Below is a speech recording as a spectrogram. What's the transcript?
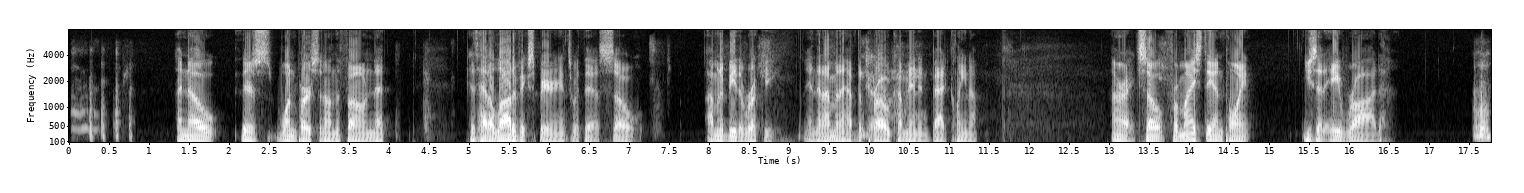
I know there's one person on the phone that has had a lot of experience with this, so I'm going to be the rookie, and then I'm going to have the pro come in and bat cleanup. All right, so from my standpoint, you said a rod. Mhm.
